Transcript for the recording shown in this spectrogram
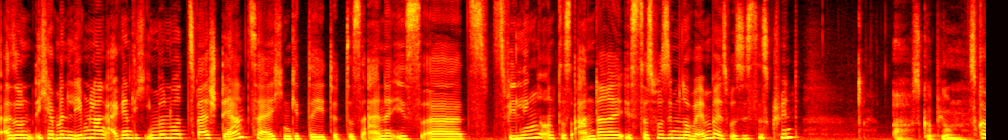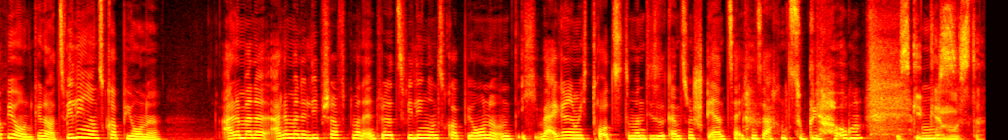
also ich habe mein Leben lang eigentlich immer nur zwei Sternzeichen gedatet. Das eine ist äh, Zwilling und das andere ist das, was im November ist. Was ist das, Quint? Ah, Skorpion. Skorpion, genau. Zwillinge und Skorpione. Alle meine, alle meine Liebschaften waren entweder Zwillinge und Skorpione und ich weigere mich trotzdem an diese ganzen Sternzeichen-Sachen zu glauben. Es gibt kein Muss- Muster.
